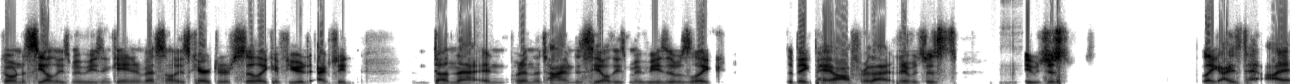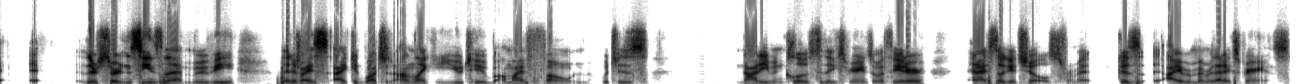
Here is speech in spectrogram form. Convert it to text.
going to see all these movies and getting invested in all these characters. So like if you had actually done that and put in the time to see all these movies, it was like the big payoff for that, and it was just it was just like I I eh, there's certain scenes in that movie that if i i could watch it on like YouTube on my phone, which is not even close to the experience of a theater, and I still get chills from it because I remember that experience.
